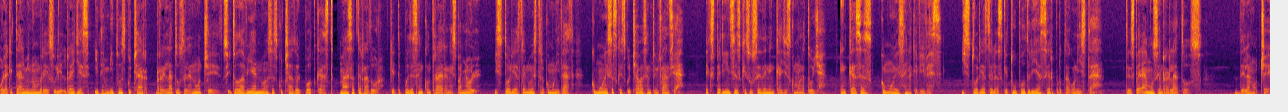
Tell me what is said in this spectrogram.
Hola, ¿qué tal? Mi nombre es Uriel Reyes y te invito a escuchar Relatos de la Noche si todavía no has escuchado el podcast más aterrador que te puedes encontrar en español. Historias de nuestra comunidad, como esas que escuchabas en tu infancia. Experiencias que suceden en calles como la tuya, en casas como esa en la que vives. Historias de las que tú podrías ser protagonista. Te esperamos en Relatos de la Noche.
